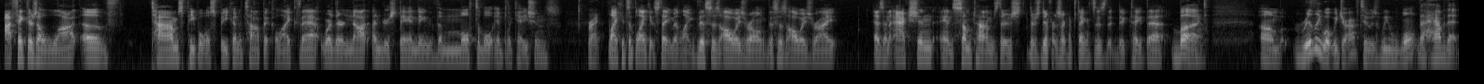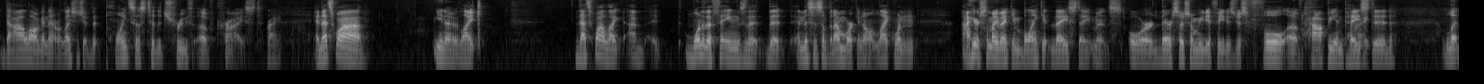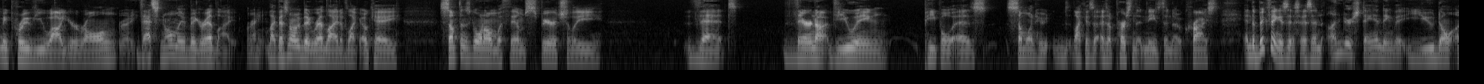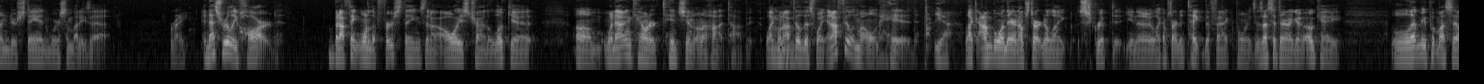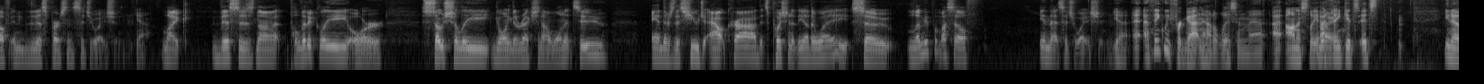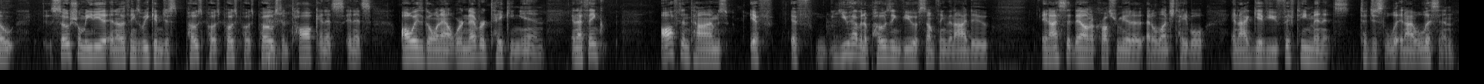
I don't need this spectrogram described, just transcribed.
I think there's a lot of times people will speak on a topic like that where they're not understanding the multiple implications. Right. Like it's a blanket statement like this is always wrong, this is always right as an action and sometimes there's there's different circumstances that dictate that. But um, really what we drive to is we want to have that dialogue and that relationship that points us to the truth of Christ. Right. And that's why you know like that's why like I, one of the things that that and this is something i'm working on like when i hear somebody making blanket they statements or their social media feed is just full of copy and pasted let me prove you while you're wrong Right. that's normally a big red light Right. like that's normally a big red light of like okay something's going on with them spiritually that they're not viewing people as someone who like as a, as a person that needs to know Christ. And the big thing is this: is an understanding that you don't understand where somebody's at, right and that's really hard. But I think one of the first things that I always try to look at um, when I encounter tension on a hot topic, like when I feel this way, and I feel in my own head, yeah like I'm going there and I'm starting to like script it, you know, like I'm starting to take the fact points. As I sit there and I go, okay, let me put myself in this person's situation. yeah Like this is not politically or socially going the direction I want it to, and there's this huge outcry that's pushing it the other way. So let me put myself in that situation. Yeah, I think we've forgotten how to listen, Matt. I, honestly, I think it's it's, you know, social media and other things. We can just post, post, post, post, post, and talk, and it's and it's always going out. We're never taking in, and I think oftentimes if if you have an opposing view of something than I do, and I sit down across from you at a, at a lunch table and I give you 15 minutes to just li- and I listen,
